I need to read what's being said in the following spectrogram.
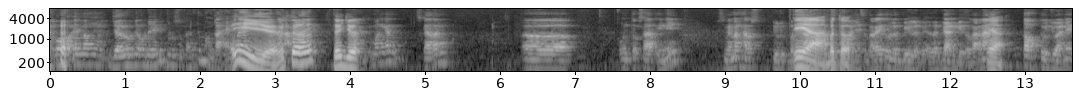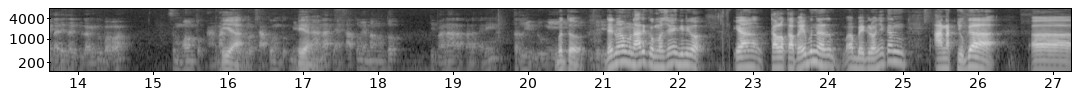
kalau emang jalurnya udah ini belusukan itu mah nggak efektif. Iya, Nah, betul. Setuju. Nah, cuman kan sekarang eh, untuk saat ini memang harus duduk bersama. Iya, betul. Semuanya sebenarnya itu lebih lebih elegan gitu karena Iya. toh tujuannya yang tadi saya bilang itu bahwa semua untuk anak Iya. gitu satu untuk milik Iya. anak yang satu memang untuk di mana anak-anak ini terlindungi betul gitu. Jadi, dan memang menarik kok maksudnya gini kok yang kalau KPI benar backgroundnya kan anak juga. Eh,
